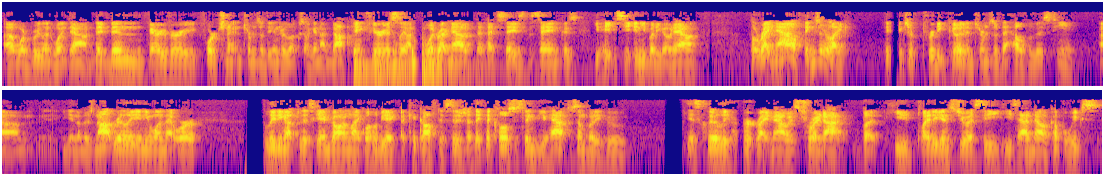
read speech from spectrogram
uh, where Breeland went down, they've been very, very fortunate in terms of the injury luck. So again, I'm knocking furiously on wood right now that that stays the same because you hate to see anybody go down. But right now, things are like things are pretty good in terms of the health of this team. Um, you know, there's not really anyone that we're leading up to this game going like, well, he'll be a, a kickoff decision. I think the closest thing you have to somebody who is clearly hurt right now is Troy Dye but he played against USC. He's had now a couple weeks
